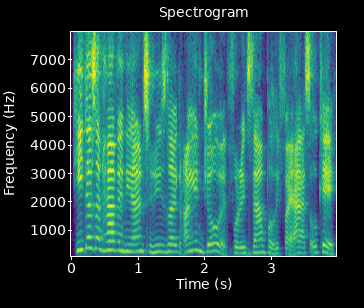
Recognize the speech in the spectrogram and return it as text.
he doesn't have any answer. He's like, I enjoy it. For example, if I ask, okay,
